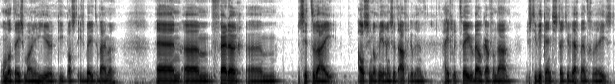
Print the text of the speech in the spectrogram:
omdat deze minor hier, die past iets beter bij me. En ehm, verder ehm, zitten wij, als je nog weer in Zuid-Afrika bent, eigenlijk twee uur bij elkaar vandaan. Dus die weekendjes dat je weg bent geweest,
